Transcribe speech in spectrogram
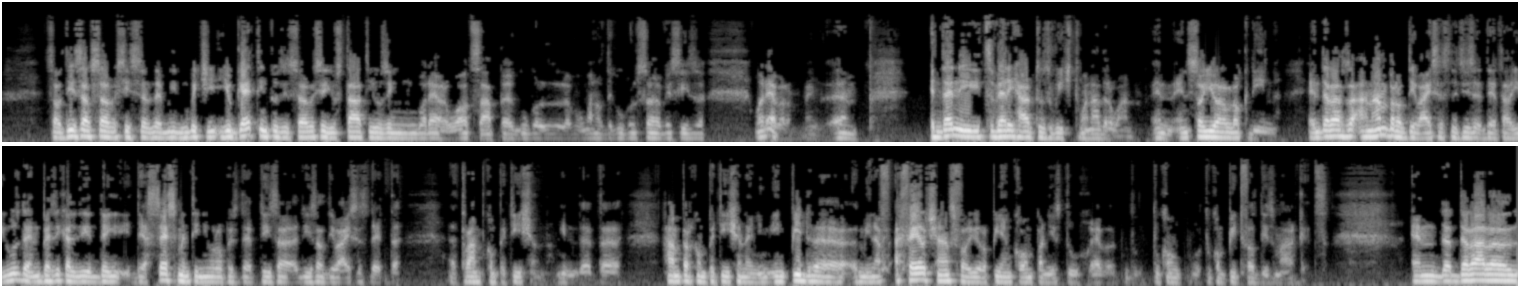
So these are services in which you get into the services, you start using whatever, WhatsApp, uh, Google, one of the Google services, uh, whatever. Um, and then it's very hard to switch to another one. And, and so you are locked in. And there are a number of devices that, is, that are used, and basically the, the, assessment in Europe is that these are these are devices that uh, trump competition, I mean that uh, hamper competition and impede, uh, I mean, a, a, fair chance for European companies to have to, to, com to compete for these markets. And there are uh,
